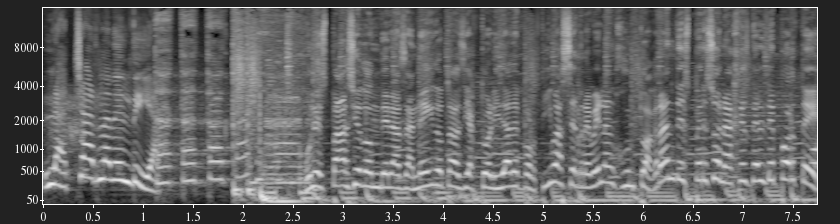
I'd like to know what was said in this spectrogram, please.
la charla del día. Un espacio donde las anécdotas de actualidad deportiva se revelan junto a grandes personajes del deporte.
